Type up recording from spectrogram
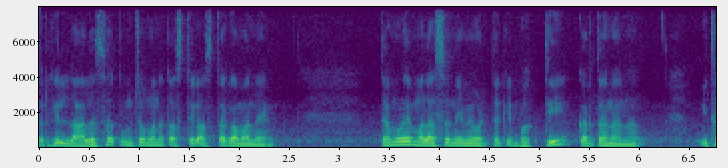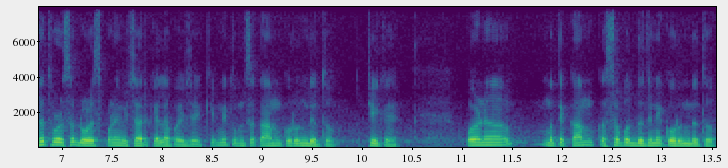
तर ही लालसा तुमच्या मनात असते असता कामा नये. त्यामुळे मला असं नेहमी वाटतं की भक्ती करताना ना इथं थोडंसं डोळसपणे विचार केला पाहिजे की मी तुमचं काम करून देतो ठीक आहे. पण मग ते काम कसं पद्धतीने करून देतो?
